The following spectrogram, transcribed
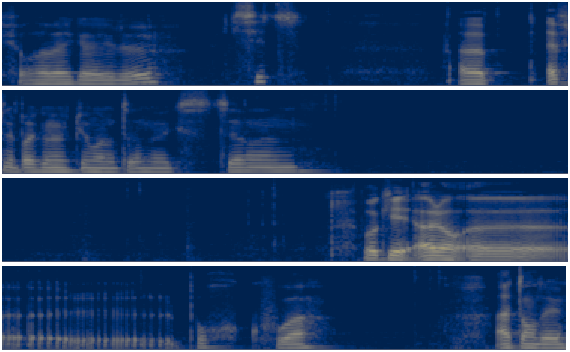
Il faudrait avec les deux. Exit. Euh, F n'est pas connecté à l'interne externe. Ok, alors, euh, pourquoi? Attendez.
